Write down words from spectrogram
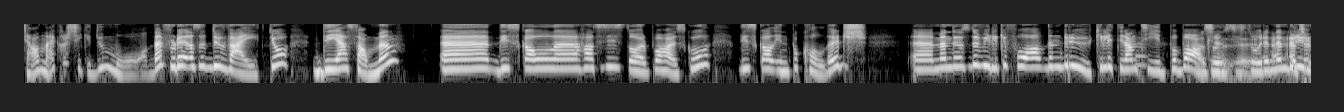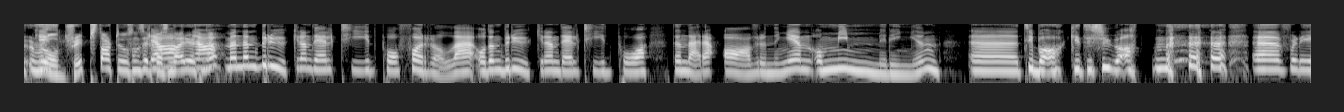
Ja, nei, kanskje ikke du må det, for du, altså, du veit jo De er sammen. Eh, de skal eh, ha sitt siste år på high school. De skal inn på college. Eh, men du, så du vil ikke få Den bruker litt grann tid på bakgrunnshistorien. Den Altså, Jeg tror bruker Roadtrip starter jo sånn cirka sånn der, ja, men den bruker en del tid på forholdet, og den bruker en del tid på den derre avrundingen og mimringen. Eh, tilbake til 2018. eh, fordi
